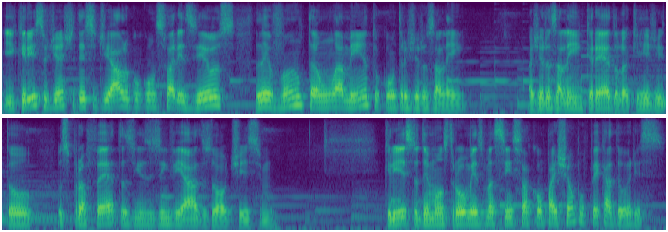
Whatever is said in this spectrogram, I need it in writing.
E Cristo, diante desse diálogo com os fariseus, levanta um lamento contra Jerusalém. A Jerusalém incrédula que rejeitou os profetas e os enviados do Altíssimo. Cristo demonstrou mesmo assim sua compaixão por pecadores,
